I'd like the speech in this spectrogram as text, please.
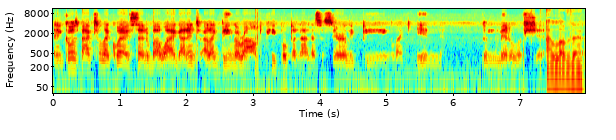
It goes back to like what I said about why I got into. it. I like being around people, but not necessarily being like in the middle of shit. I love that.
